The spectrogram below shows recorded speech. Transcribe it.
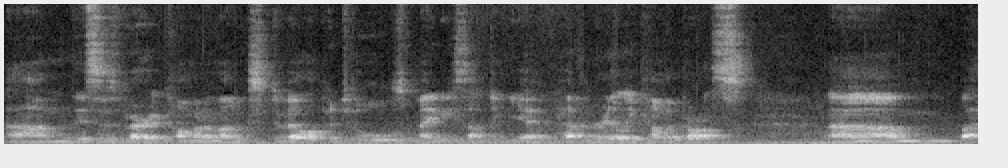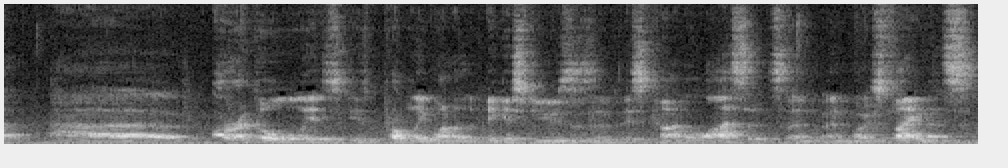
Um, this is very common amongst developer tools, maybe something you haven't really come across. Um, but uh, Oracle is, is probably one of the biggest users of this kind of license and, and most famous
